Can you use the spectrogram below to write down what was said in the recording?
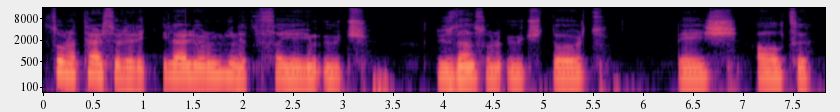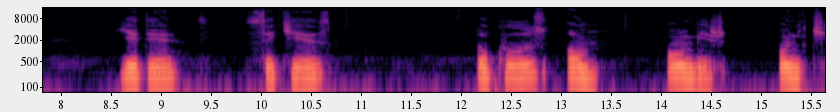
Sonra ters örerek ilerliyorum. Yine sayayım 3, düzden sonra 3, 4, 5, 6, 7, 8, 9, 10, 11, 12,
